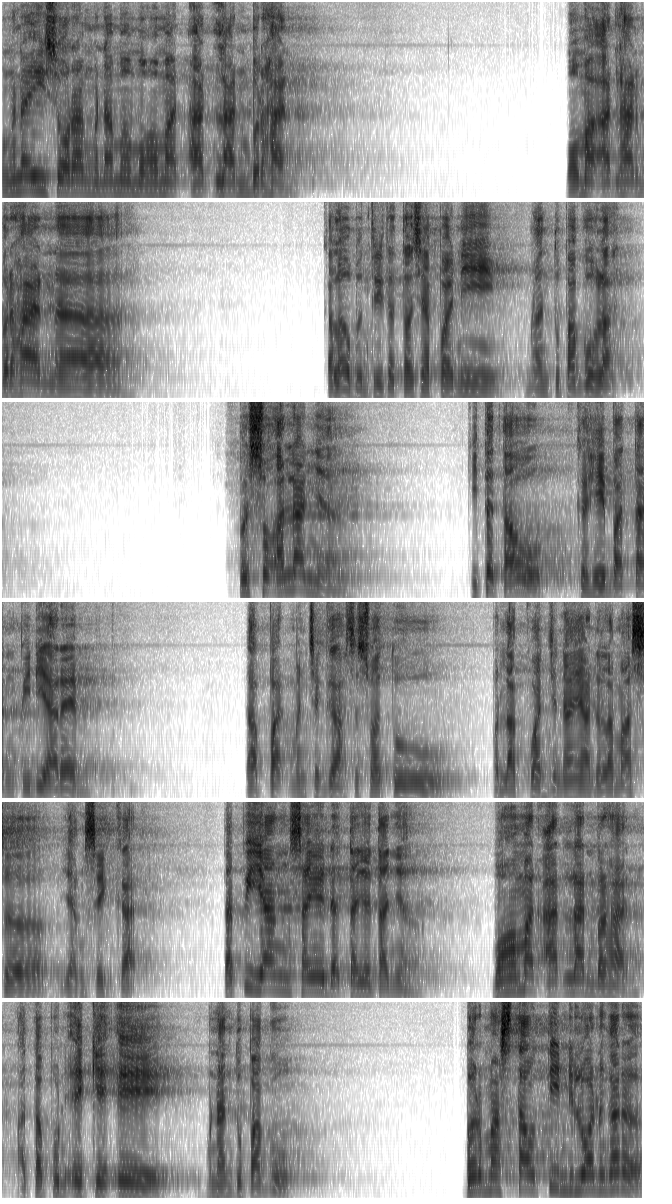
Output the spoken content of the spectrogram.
Mengenai seorang bernama Muhammad Adlan Berhan. Muhammad Adlan Berhan uh, kalau menteri tak tahu siapa ni menantu paguh lah. Persoalannya kita tahu kehebatan PDRM dapat mencegah sesuatu perlakuan jenayah dalam masa yang singkat. Tapi yang saya tanya-tanya, Muhammad Adlan Berhan ataupun AKA menantu Pagu bermastautin di luar negara,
